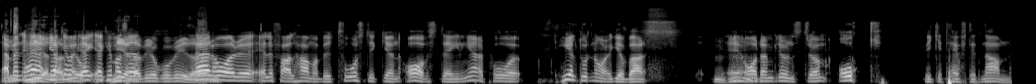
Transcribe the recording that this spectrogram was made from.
Ja, men här, jag kan, jag, jag kan bara säga? Här har eh, i alla fall Hammarby två stycken avstängningar på helt ordinarie gubbar. Mm -hmm. Adam Grundström och, vilket häftigt namn,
